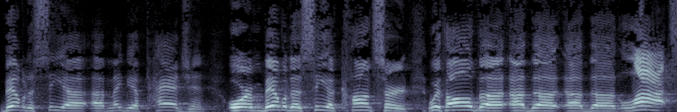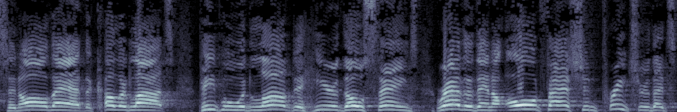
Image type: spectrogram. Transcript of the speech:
be able to see a, a, maybe a pageant or be able to see a concert with all the uh, the uh, the lights and all that the colored lights. People would love to hear those things rather than an old fashioned preacher that's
